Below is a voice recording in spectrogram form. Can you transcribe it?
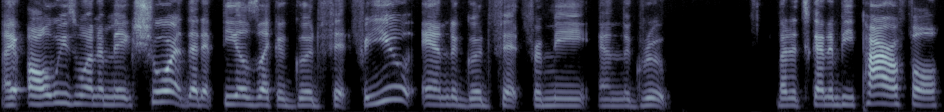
I always want to make sure that it feels like a good fit for you and a good fit for me and the group. But it's going to be powerful.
